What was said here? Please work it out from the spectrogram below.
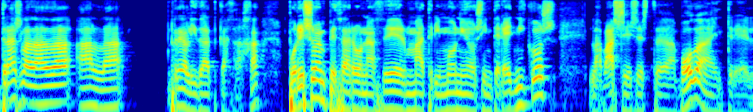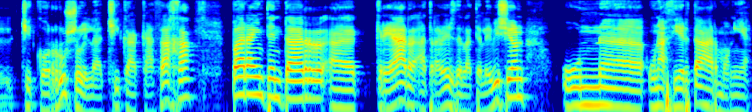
trasladada a la realidad kazaja. Por eso empezaron a hacer matrimonios interétnicos. La base es esta boda entre el chico ruso y la chica kazaja para intentar eh, crear a través de la televisión una, cierta armonía.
